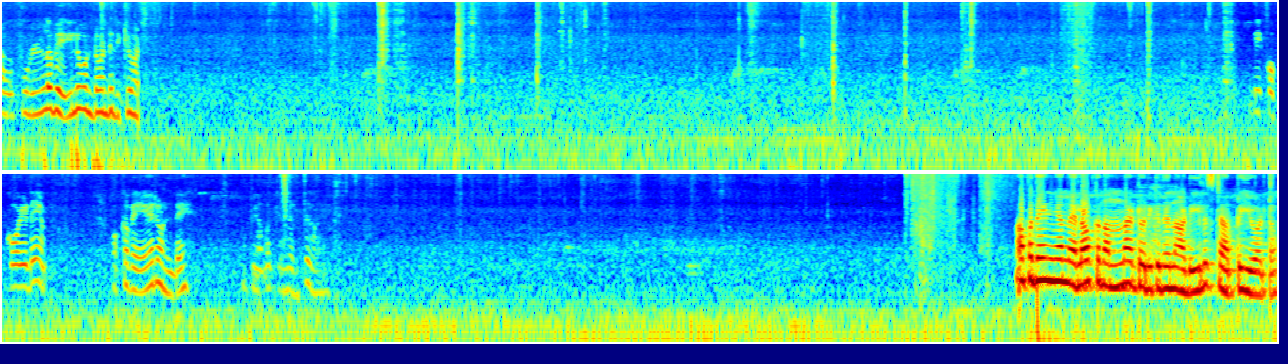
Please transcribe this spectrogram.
അത് ഫുള്ള് വെയിൽ കൊണ്ടുകൊണ്ടിരിക്കുവാണ് ഈ കൊക്കോയുടെയും ഒക്കെ വേരുണ്ടേ. അപ്പോൾ അതൊക്കെ ഒന്ന് എടുത്ത് കളയാം. അപ്പോൾ അതേ ഞാൻ നിലമൊക്കെ നന്നായിട്ട് ഒരുക്കുന്നത് അടിയിൽ സ്റ്റാർട്ട് ചെയ്യുക കേട്ടോ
